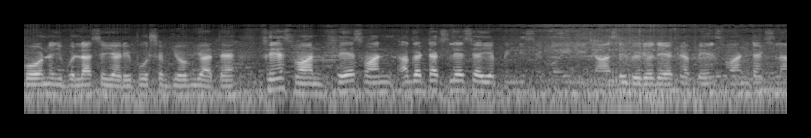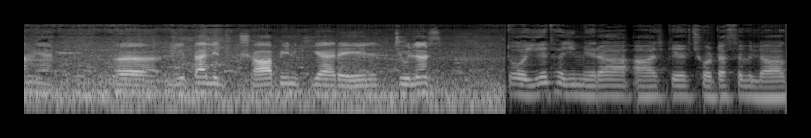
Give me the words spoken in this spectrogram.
کوڑ نجیب اللہ سے یاری پور سے جو بھی آتا ہے فیس ون فیس ون اگر ٹیکس لے سے یا پنڈی سے کوئی بھی جہاں سے ویڈیو دیکھ رہے فیس ون ٹیکسلا میں ہے یہ پہلی شاپ ان کی ہے ریل جولرس تو یہ تھا جی میرا آج کے ایک چھوٹا سا ولاگ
